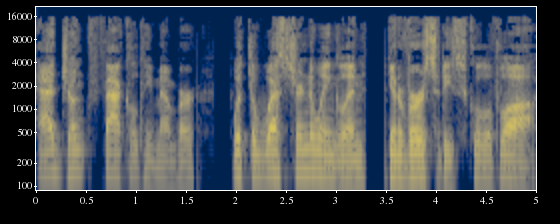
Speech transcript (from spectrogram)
adjunct faculty member with the Western New England University School of Law.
